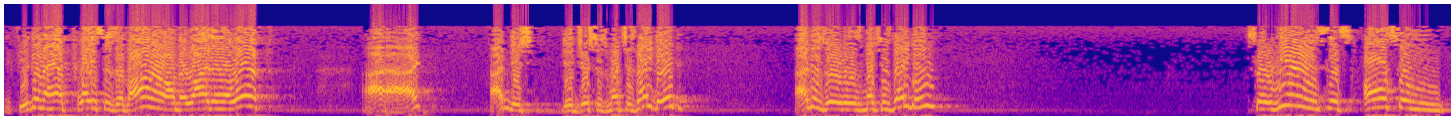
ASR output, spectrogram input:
If you're going to have places of honor on the right and the left, I, I, I just did just as much as they did. I deserve it as much as they do. So here is this awesome,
